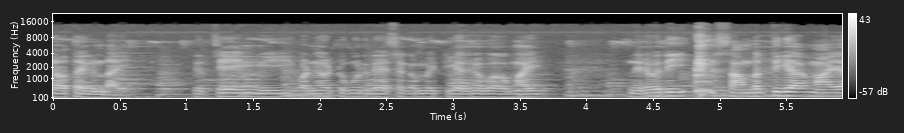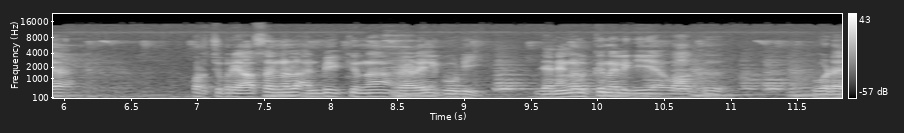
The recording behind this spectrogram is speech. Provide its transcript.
നടത്തുകയുണ്ടായി. തീർച്ചയായും ഈ പടിഞ്ഞാട്ടുമുറി ദേശ കമ്മിറ്റി അതിന്റെ ഭാഗമായി നിരവധി സാമ്പത്തികമായ കുറച്ച് പ്രയാസങ്ങൾ അനുഭവിക്കുന്ന വേളയിൽ കൂടി ജനങ്ങൾക്ക് നൽകിയ വാക്ക് ഇവിടെ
